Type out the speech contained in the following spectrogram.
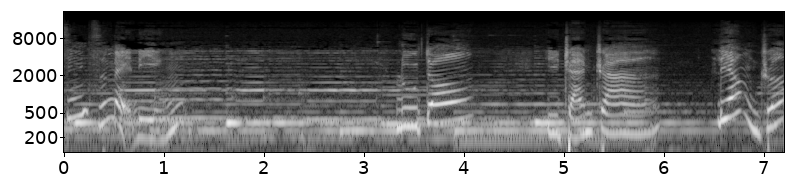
金子美玲，路灯一盏盏亮着，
